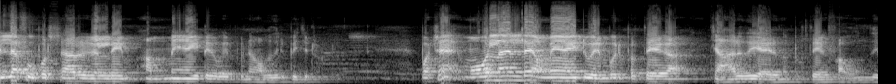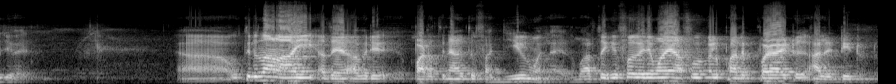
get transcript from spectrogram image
എല്ലാ സൂപ്പർ സ്റ്റാറുകളുടെയും അമ്മയായിട്ട് കവിർ പൊന്നം അവതരിപ്പിച്ചിട്ടുണ്ട്. പക്ഷേ മോഹൻലാലിന്റെ അമ്മയായിട്ട് വരുമ്പോൾ ഒരു പ്രത്യേക ചാരുതയായിരുന്നു പ്രത്യേക സൗന്ദര്യമായിരുന്നു. ഒത്തിരി നാളായി അത് അവർ പടത്തിനകത്ത് സജീവമല്ലായിരുന്നു. വാർദ്ധക്യസഹജമായ അസുഖങ്ങൾ പലപ്പോഴായിട്ട് അലട്ടിയിട്ടുണ്ട്.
